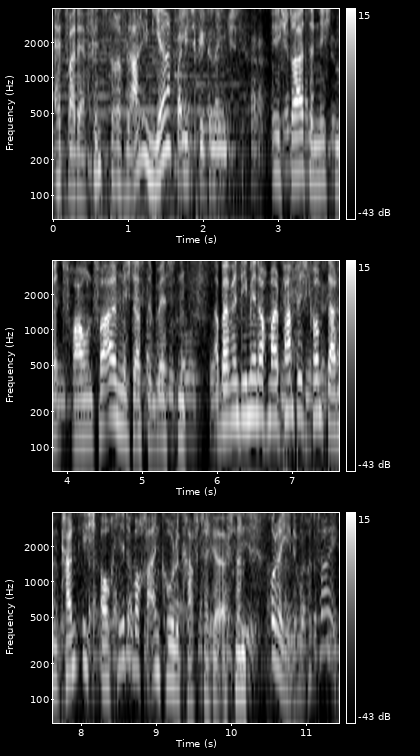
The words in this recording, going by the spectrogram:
Etwa der finstere Wladimir? Ich streite nicht mit Frauen, vor allem nicht aus dem Westen. Aber wenn die mir noch mal pampig kommt, dann kann ich auch jede Woche ein Kohlekraftwerk eröffnen. Oder jede Woche zwei.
